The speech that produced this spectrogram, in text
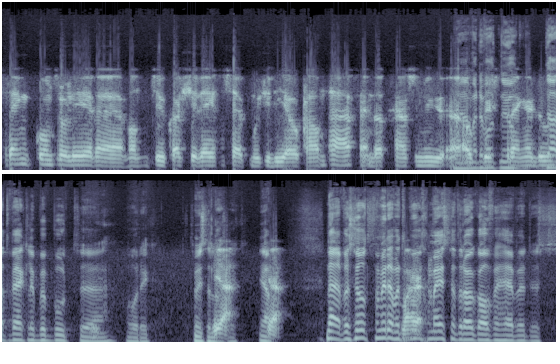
streng controleren. Want natuurlijk als je regels hebt moet je die ook handhaven. En dat gaan ze nu ja, ook maar er weer wordt nu strenger ook doen. daadwerkelijk beboet, hoor ik. Tenminste, dat Ja, ik. Ja. ja. Nou, we zullen het vanmiddag met de Maar- burgemeester er ook over hebben. Dus,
